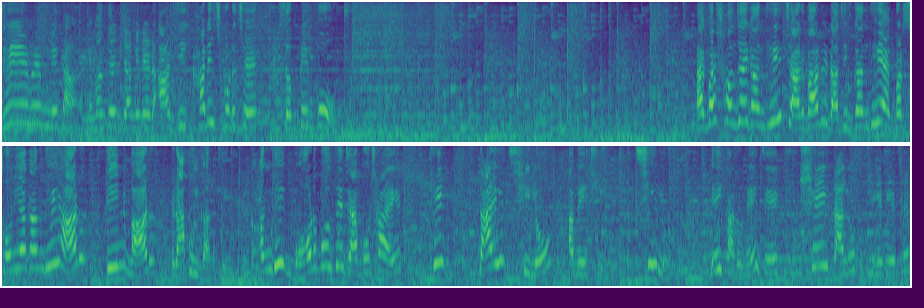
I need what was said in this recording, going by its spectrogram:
জেএমএম নেতা। হেমন্তের জামিনের আর্জি খারিজ করেছে সুপ্রিম কোর্ট। একবার সঞ্জয় গান্ধী, চারবার রাজীব গান্ধী, একবার সোনিয়া গান্ধী আর তিনবার রাহুল গান্ধী। গান্ধী গড় বলতে যা বোঝায় ঠিক তাই ছিল আমেঠি ছিল। এই কারণে যে সেই তালুক ভেঙে দিয়েছেন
